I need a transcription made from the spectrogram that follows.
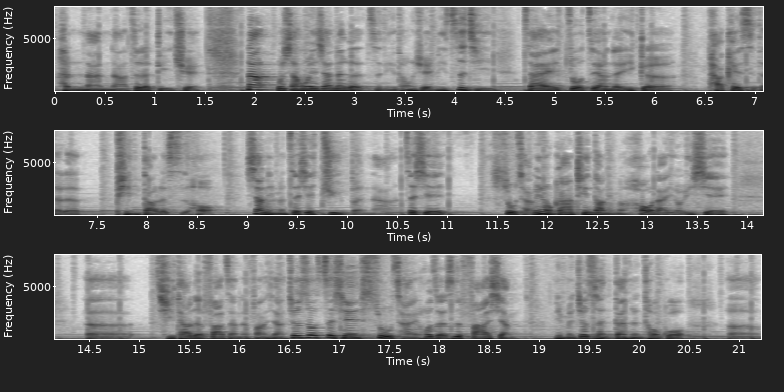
很难呐，这个的确。那我想问一下那个子妮同学，你自己在做这样的一个 podcast 的频道的时候，像你们这些剧本啊，这些素材，因为我刚刚听到你们后来有一些。呃，其他的发展的方向，就是说这些素材或者是发想，你们就是很单纯透过呃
